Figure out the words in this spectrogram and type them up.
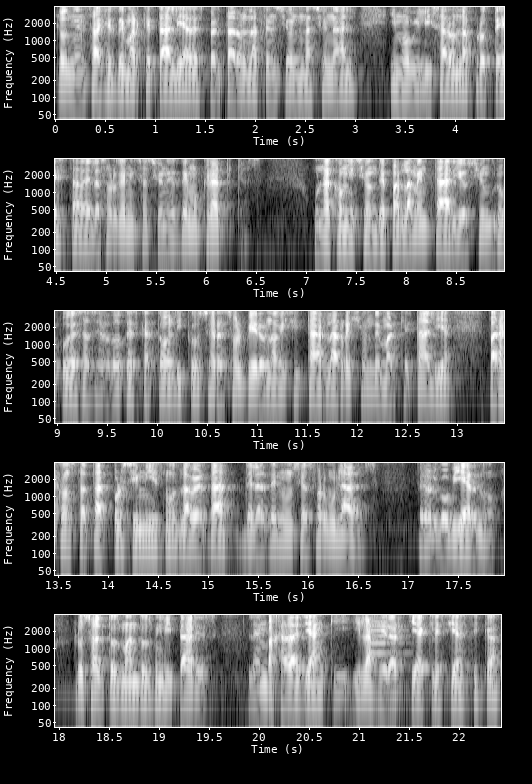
Los mensajes de Marquetalia despertaron la atención nacional y movilizaron la protesta de las organizaciones democráticas. Una comisión de parlamentarios y un grupo de sacerdotes católicos se resolvieron a visitar la región de Marquetalia para constatar por sí mismos la verdad de las denuncias formuladas, pero el gobierno, los altos mandos militares, la embajada yanqui y la jerarquía eclesiástica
